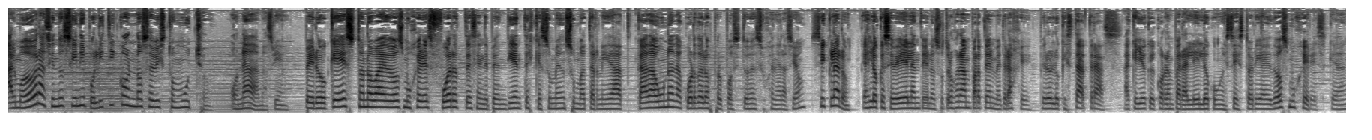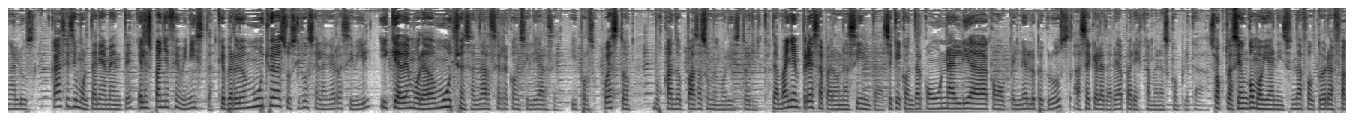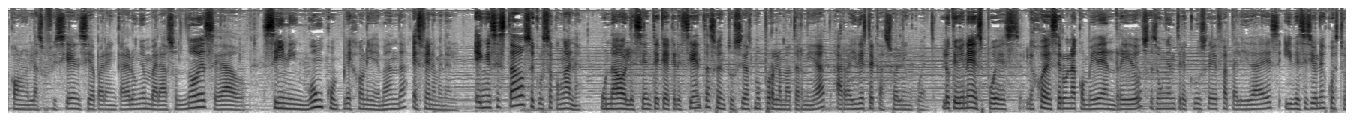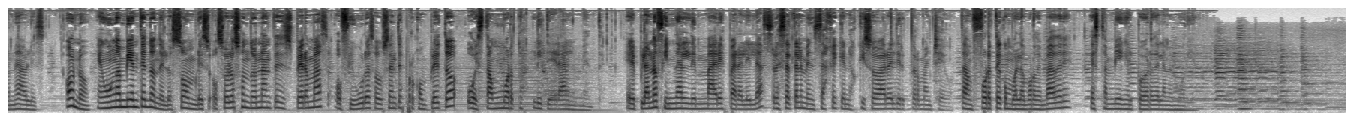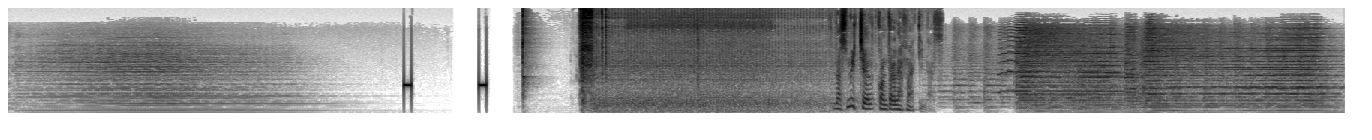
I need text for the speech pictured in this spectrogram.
Almodóvar haciendo cine político no se ha visto mucho, o nada más bien. Pero que esto no va de dos mujeres fuertes e independientes que asumen su maternidad, cada una de acuerdo a los propósitos de su generación. Sí, claro, es lo que se ve delante de nosotros gran parte del metraje, pero lo que está atrás, aquello que corre en paralelo con esta historia de dos mujeres que dan a luz casi simultáneamente, es la España feminista, que perdió mucho de sus hijos en la guerra civil y que ha demorado mucho en sanarse y reconciliarse, y por supuesto, buscando paz a su memoria histórica. Tamaña empresa para una cinta, así que contar con una aliada como Penélope Cruz hace que la tarea parezca menos complicada. Su actuación como Yanis, una fotógrafa con la suficiencia para encarar un embarazo no deseado, sin ningún complejo ni demanda, es fenomenal. En ese estado se cruza con Ana, una adolescente que acrecienta su entusiasmo por la maternidad a raíz de este casual encuentro. Lo que viene después, lejos de ser una comedia de enredos, es un entrecruce de fatalidades y decisiones cuestionables. O no, en un ambiente en donde los hombres o solo son donantes de espermas o figuras ausentes por completo o están muertos literalmente. El plano final de Mares Paralelas resalta el mensaje que nos quiso dar el director manchego. Tan fuerte como el amor de madre es también el poder de la memoria. Los Mitchell contra las máquinas.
